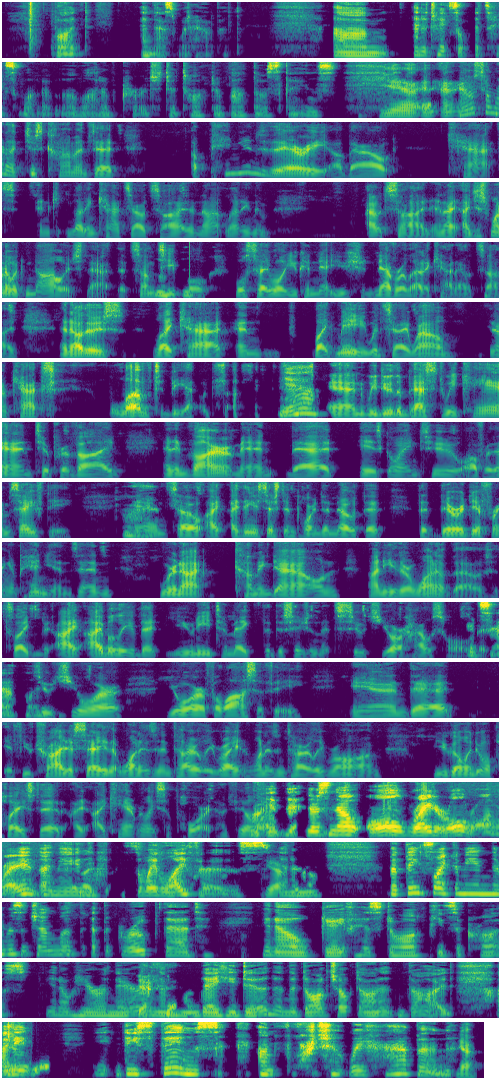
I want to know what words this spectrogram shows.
but and that's what happened. Um, and it takes a, it takes a lot of a lot of courage to talk to about those things. Yeah, and, and I also want to just comment that opinions vary about cats and letting cats outside and not letting them outside and I, I, just want to acknowledge that that some mm-hmm. people will say well you can ne- you should never let a cat outside and others like Kat and like me would say, well, you know, cats love to be outside. Yeah. And we do the best we can to provide an environment that is going to offer them safety. Right. And so I, I think it's just important to note that that there are differing opinions and we're not coming down on either one of those. It's like I, I believe that you need to make the decision that suits your household, exactly. suits your your philosophy and that if you try to say that one is entirely right and one is entirely wrong, you go into a place that I, I can't really support. I feel right. like there's no all right or all wrong, right? I mean, right. it's the way life is. Yeah. You know? But things like, I mean, there was a gentleman at the group that, you know, gave his dog pizza crust, you know, here and there. Yeah. And then one day he did, and the dog choked on it and died. I yeah. mean, these things unfortunately happen. Yeah.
